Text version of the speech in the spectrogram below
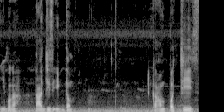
ही बघा ताजीच एकदम. काम पच्चीस.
